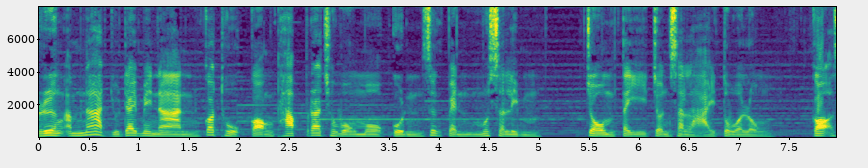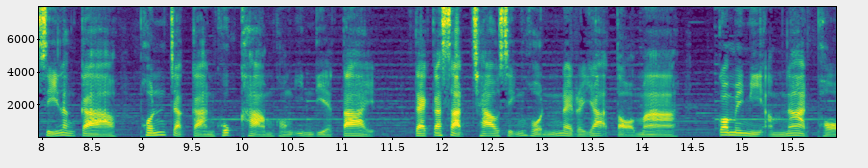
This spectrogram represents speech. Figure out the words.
เรื่องอำนาจอยู่ได้ไม่นานก็ถูกกองทัพราชวงศ์โมกุลซึ่งเป็นมุสลิม โจมตีจนสลายตัวลง เกาะศรีลังกาพ้นจากการคุกคามของอินเดียใต้ แต่กษัตริย์ชาวสิงหนในระยะต่อมา ก็ไม่มีอำนาจพอ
